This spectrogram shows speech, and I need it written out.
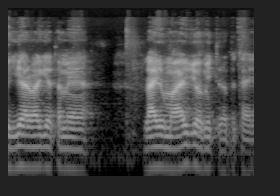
અગિયાર વાગ્યા તમે લાઈવમાં આવજો મિત્ર બધા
